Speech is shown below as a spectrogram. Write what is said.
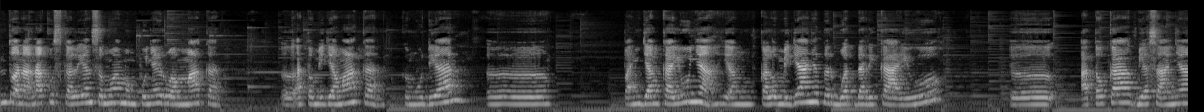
Untuk anak-anakku sekalian semua mempunyai ruang makan eh, atau meja makan. Kemudian eh, panjang kayunya yang kalau mejanya terbuat dari kayu eh, ataukah biasanya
